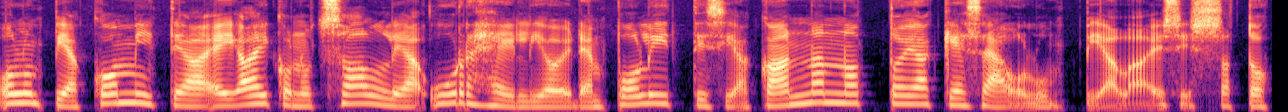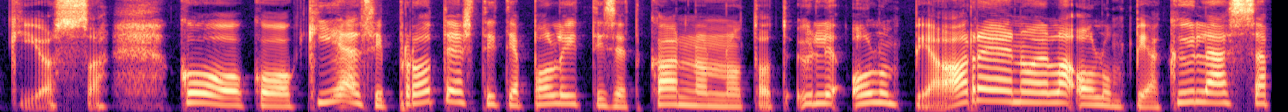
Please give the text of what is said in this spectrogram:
Olympiakomitea ei aikonut sallia urheilijoiden poliittisia kannanottoja kesäolympialaisissa Tokiossa. KOK kielsi protestit ja poliittiset kannanotot yli olympia-areenoilla, olympiakylässä,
